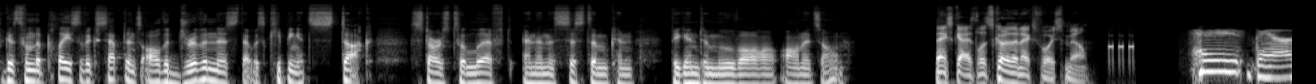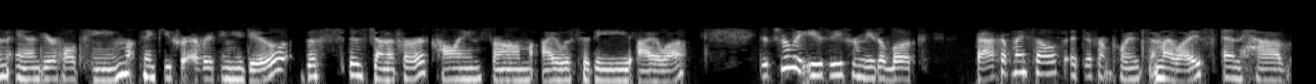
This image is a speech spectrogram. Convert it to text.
because from the place of acceptance, all the drivenness that was keeping it stuck starts to lift, and then the system can begin to move all on its own. Thanks, guys. Let's go to the next voicemail. Hey, Dan and your whole team. Thank you for everything you do. This is Jennifer calling from Iowa City, Iowa. It's really easy for me to look back at myself at different points in my life and have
